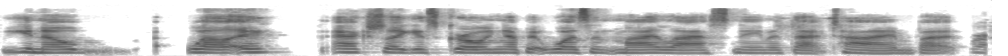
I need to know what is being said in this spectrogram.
you know well it, actually i guess growing up it wasn't my last name at that time but right.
